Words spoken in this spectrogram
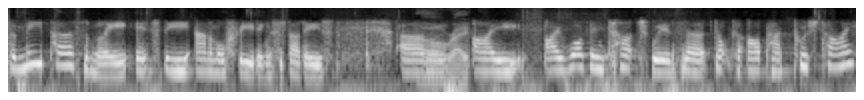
For me personally, it's the animal feeding studies. Um, Oh, right. I I was in touch with uh, Dr. Arpad Pusztai,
